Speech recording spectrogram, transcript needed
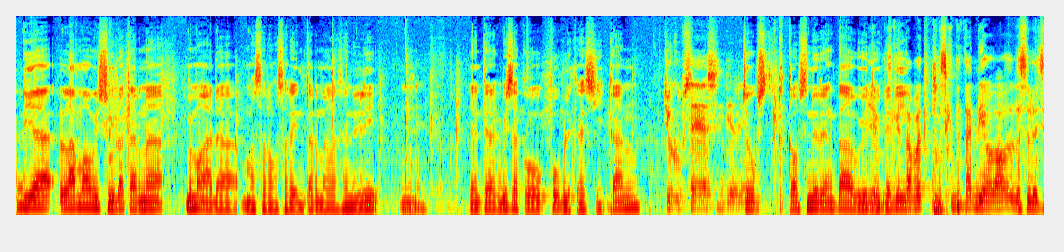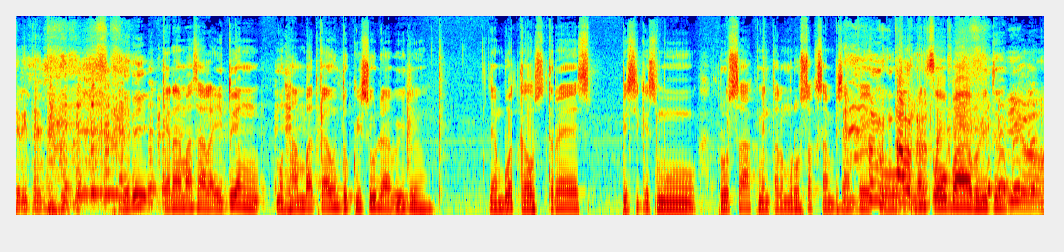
dia lama wisuda karena memang ada masalah-masalah internal lah Sandi. Jadi, hmm, yang tidak bisa kau publikasikan Cukup saya sendiri. cukup kau sendiri yang tahu gitu. Iya, Jadi meskipun, meskipun tadi awal-awal udah sudah cerita itu. jadi karena masalah itu yang menghambat kau untuk wisuda begitu. Yang buat kau stres, psikismu rusak, mentalmu rusak sampai-sampai kau narkoba begitu. Iya.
